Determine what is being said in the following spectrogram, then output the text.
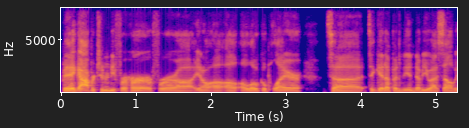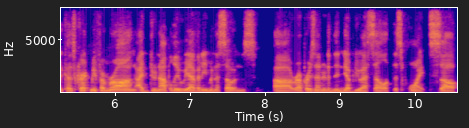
big opportunity for her for uh, you know a, a, local player to to get up into the NWSL because correct me if I'm wrong, I do not believe we have any Minnesotans uh, represented in the NWSL at this point. So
